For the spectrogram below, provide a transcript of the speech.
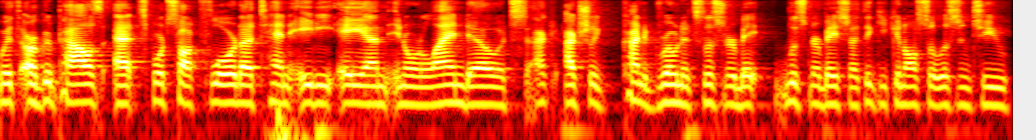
with our good pals at Sports Talk Florida, 1080 AM in Orlando. It's actually kind of grown its listener ba- listener base. So I think you can also listen to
